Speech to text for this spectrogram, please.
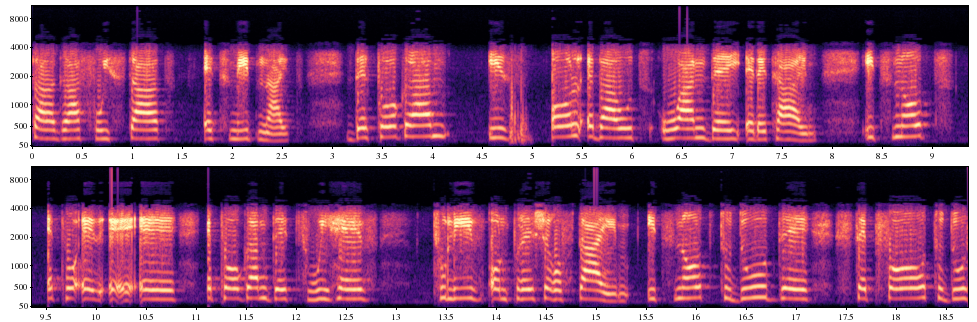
paragraph, we start at midnight. The program is all about one day at a time. It's not a, a, a, a program that we have to live on pressure of time. It's not to do the step four, to do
